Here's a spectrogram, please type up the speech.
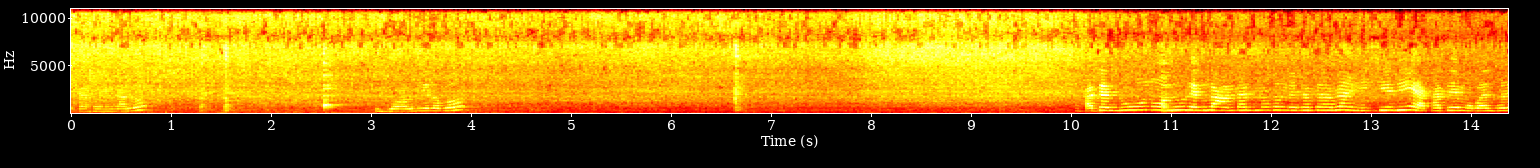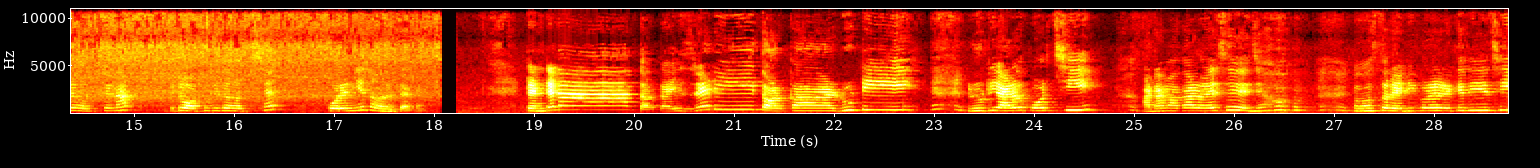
এটা হয়ে গেল। জল দিয়ে দেবো। আচ্ছা নুন, হলুদ এগুলো আন্দাজ মতন মেশাতে হবে আমি মিশিয়ে দিয়ে এক হাতে মোবাইল ধরে হচ্ছে না। একটু অসুবিধা হচ্ছে। করে নিয়ে তোমাদের দেখা টেনটেনা, তরকা ইজ রেডি তরকা, রুটি রুটি আরও করছি। আটা মাখা রয়েছে যে সমস্ত রেডি করে রেখে দিয়েছি।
